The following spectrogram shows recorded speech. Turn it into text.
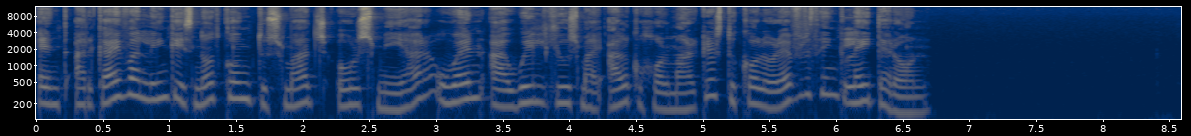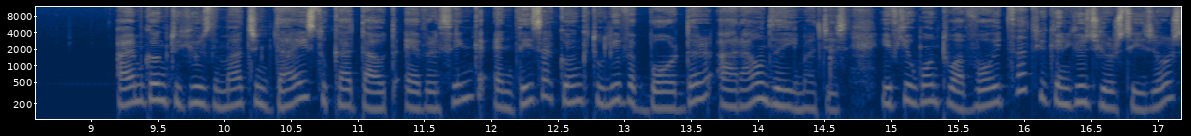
And archival ink is not going to smudge or smear when I will use my alcohol markers to color everything later on. I'm going to use the matching dies to cut out everything and these are going to leave a border around the images. If you want to avoid that you can use your scissors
